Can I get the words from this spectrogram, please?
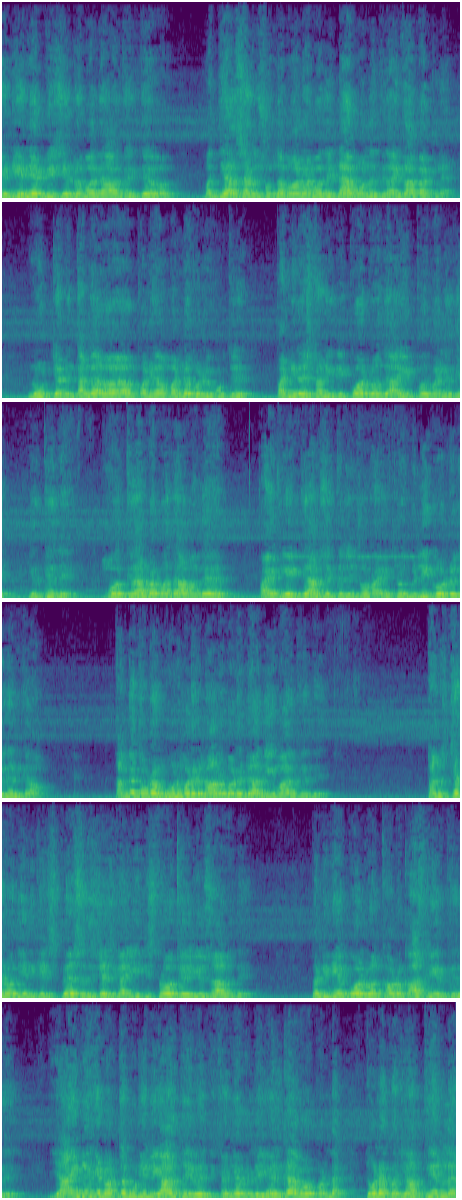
என் என்ஏபிசி என்ற மாதிரி அவருக்கு இது மத்திய அரசாங்கம் சொந்தமான மாதிரி லேப் ஒன்று இருக்குது ஹைதராபாத்தில் நூற்றி ரெண்டு தங்க பணி மண்ணை கொண்டு கொடுத்து பண்ணி வச்சிட்டாங்க. ரிப்போர்ட் வந்து ஐ இருக்குது இருக்குது. ஒரு கிராமில் பார்த்தா வந்து பாயிண்ட் எயிட் கிராம்ஸ் இருக்குதுன்னு சொல்கிறான் எட்நூறு மில்லி கோல்டு இருக்குதுன்னுக்கிறான். தங்கத்தோட மூணு மடங்கு நாலு மடங்கு அதிகமாக இருக்குது. டங்ஸ்டன் வந்து இன்னைக்கு ஸ்பேஸ் ரிசர்ச்சுக்கு இஸ்ரோக்கு யூஸ் ஆகுது. பெல்லிடியம் கோல் அவ்வளோ காஸ்ட்லி இருக்குது. ஏன் இன்றைக்கு நடத்த முடியல யார் தெரியாது செல்லவில்லை. எதுக்காக ஒரு பண்ணல? தோலை பற்றி யாரும் தீரல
